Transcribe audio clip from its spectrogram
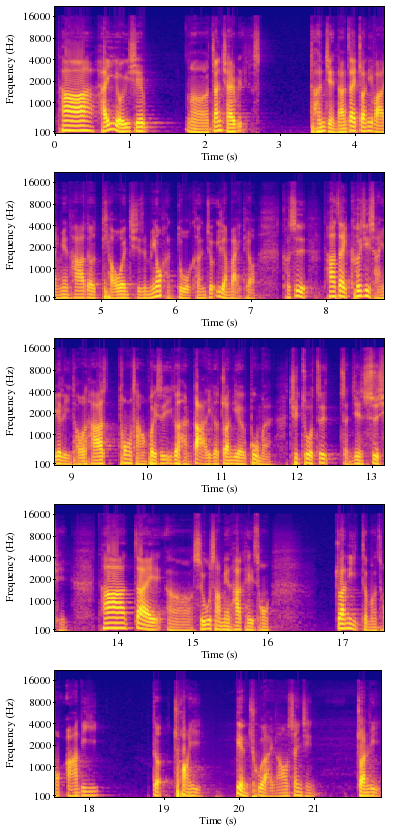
它还有一些呃讲起来。很简单，在专利法里面，它的条文其实没有很多，可能就一两百条。可是它在科技产业里头，它通常会是一个很大的一个专利的部门去做这整件事情。它在呃实物上面，它可以从专利怎么从 R&D 的创意变出来，然后申请专利。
